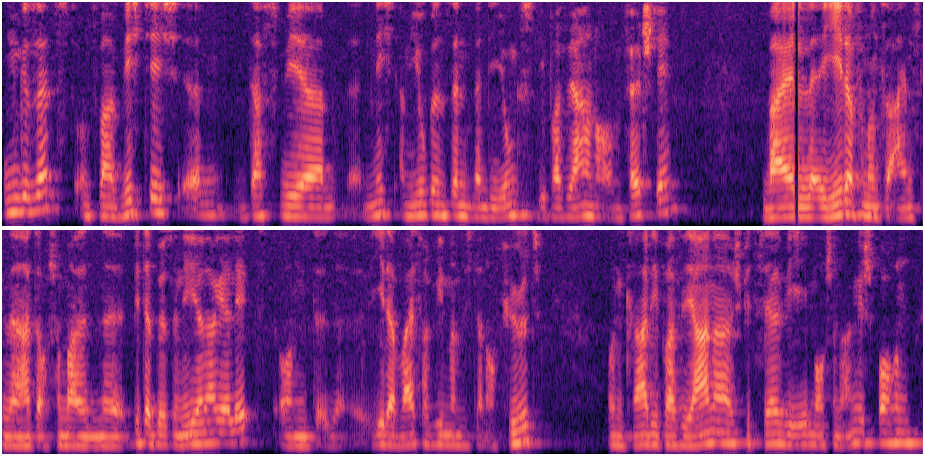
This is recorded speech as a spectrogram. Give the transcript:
umgesetzt. Und zwar wichtig, ähm, dass wir nicht am Jubeln sind, wenn die Jungs, die Brasilianer noch auf dem Feld stehen, weil jeder von uns Einzelne hat auch schon mal eine bitterböse Niederlage erlebt und äh, jeder weiß auch, wie man sich dann auch fühlt. Und gerade die Brasilianer, speziell wie eben auch schon angesprochen,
